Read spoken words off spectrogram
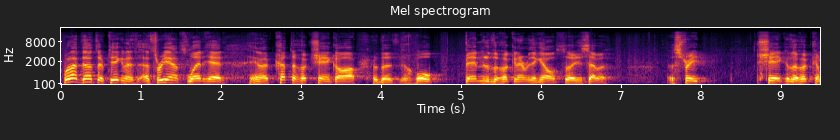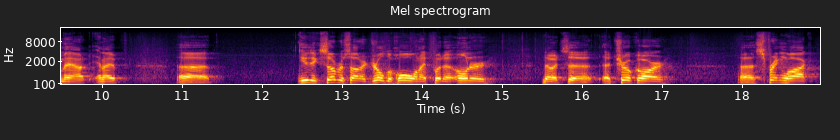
What I've done is I've taken a, a, three ounce lead head and I've cut the hook shank off, or the, the whole bend of the hook and everything else, so I just have a, a straight shank of the hook coming out, and I've, uh, using silver solder, drilled a hole and I put a owner, no, it's a, a Trokar uh, spring lock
